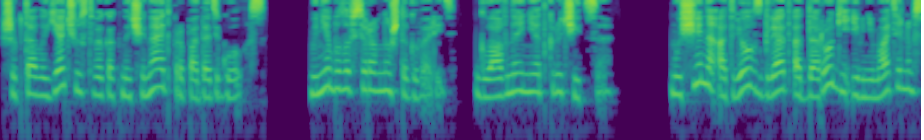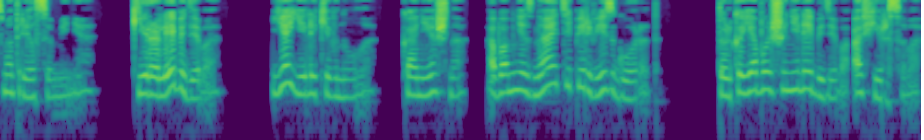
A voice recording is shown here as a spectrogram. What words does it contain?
шептала я, чувствуя, как начинает пропадать голос. Мне было все равно, что говорить. Главное не отключиться. Мужчина отвел взгляд от дороги и внимательно всмотрелся в меня. «Кира Лебедева?» Я еле кивнула. «Конечно. Обо мне знает теперь весь город. Только я больше не Лебедева, а Фирсова».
